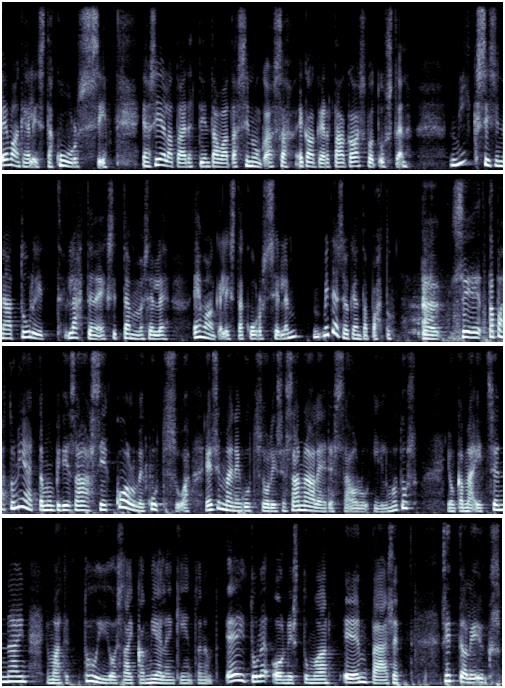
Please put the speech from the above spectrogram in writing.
evankelista kurssi ja siellä taidettiin tavata sinun kanssa eka kertaa kasvotusten. Miksi sinä tulit lähteneeksi tämmöiselle evankelista kurssille? Miten se oikein tapahtui? Se tapahtui niin, että mun piti saada siihen kolme kutsua. Ensimmäinen kutsu oli se sanalehdessä ollut ilmoitus, jonka mä itse näin. Ja mä ajattelin, että toi olisi aika mielenkiintoinen, mutta ei tule onnistumaan, en pääse. Sitten oli yksi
